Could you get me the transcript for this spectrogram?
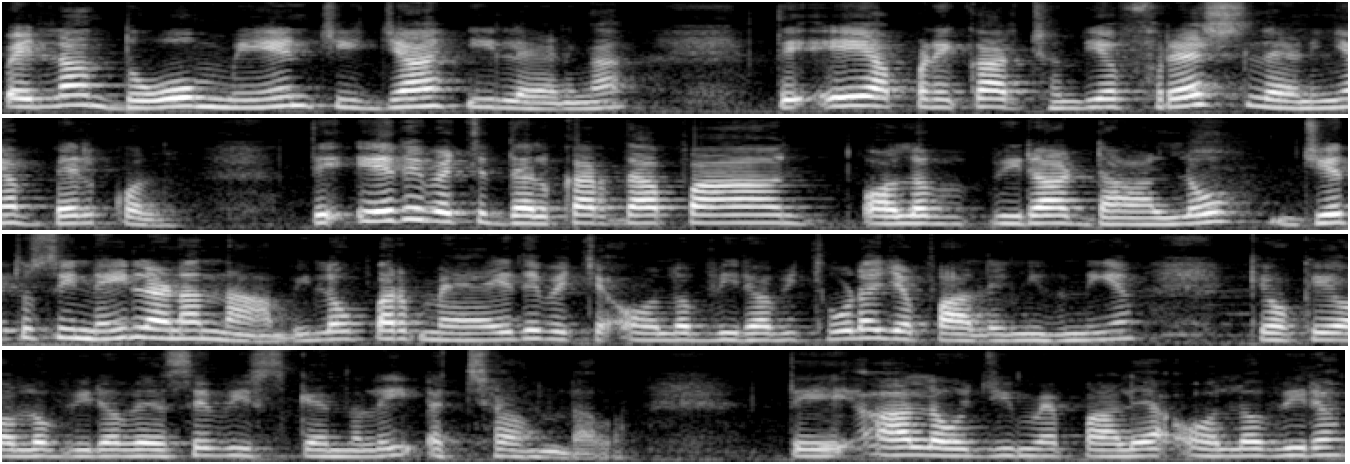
ਪਹਿਲਾਂ ਦੋ ਮੇਨ ਚੀਜ਼ਾਂ ਹੀ ਲੈਣੀਆਂ ਤੇ ਇਹ ਆਪਣੇ ਘਰ ਚ ਹੁੰਦੀ ਆ ਫਰੈਸ਼ ਲੈਣੀ ਆ ਬਿਲਕੁਲ। ਤੇ ਇਹਦੇ ਵਿੱਚ ਦਿਲ ਕਰਦਾ ਆਪਾਂ ਓਲਵ ਵੀਰਾ ਡਾਲ ਲਓ। ਜੇ ਤੁਸੀਂ ਨਹੀਂ ਲੈਣਾ, ਨਾ ਵੀ ਲਓ, ਪਰ ਮੈਂ ਇਹਦੇ ਵਿੱਚ ਓਲਵ ਵੀਰਾ ਵੀ ਥੋੜਾ ਜਿਹਾ ਪਾ ਲੈਣੀ ਹੁੰਦੀ ਆ ਕਿਉਂਕਿ ਓਲਵ ਵੀਰਾ ਵੈਸੇ ਵੀ ਸਕਿਨ ਲਈ ਅੱਛਾ ਹੁੰਦਾ ਵਾ। ਤੇ ਆ ਲਓ ਜੀ ਮੈਂ ਪਾ ਲਿਆ ਓਲੋਵੀਰਾ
